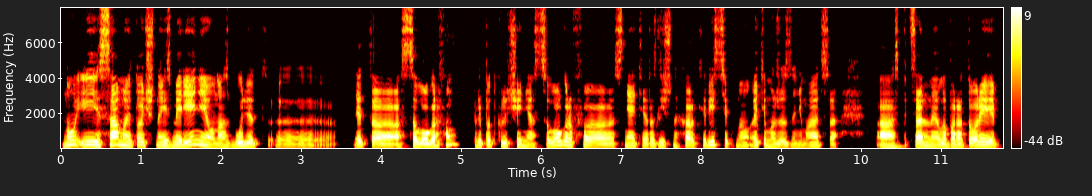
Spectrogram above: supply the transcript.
Ну и самое точное измерение у нас будет э, это осциллографом. При подключении осциллографа снятие различных характеристик, но этим уже занимаются э, специальные лаборатории,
